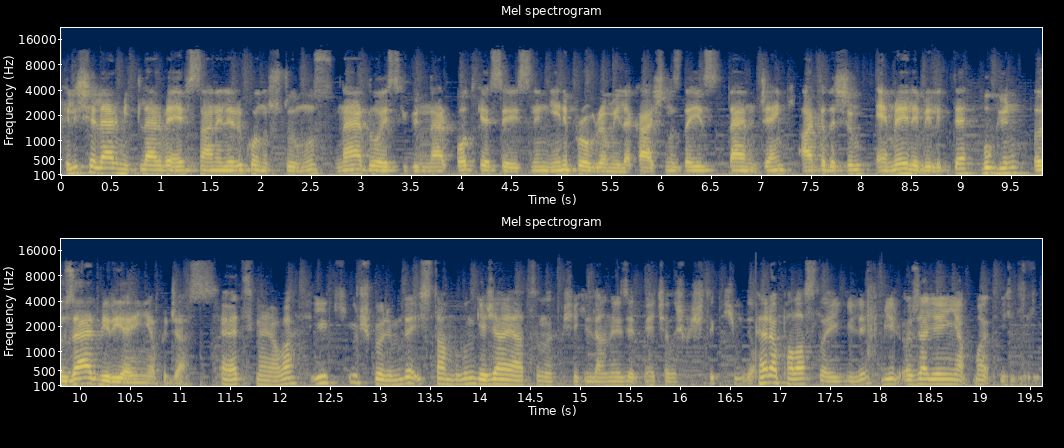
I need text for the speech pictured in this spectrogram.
klişeler, mitler ve efsaneleri konuştuğumuz Nerede O Eski Günler podcast serisinin yeni programıyla karşınızdayız. Ben Cenk, arkadaşım Emre ile birlikte bugün özel bir yayın yapacağız. Evet, merhaba. İlk 3 bölümde İstanbul'un gece hayatını bir şekilde analiz etmeye çalışmıştık. Şimdi Pera Palas'la ilgili bir özel yayın yapma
